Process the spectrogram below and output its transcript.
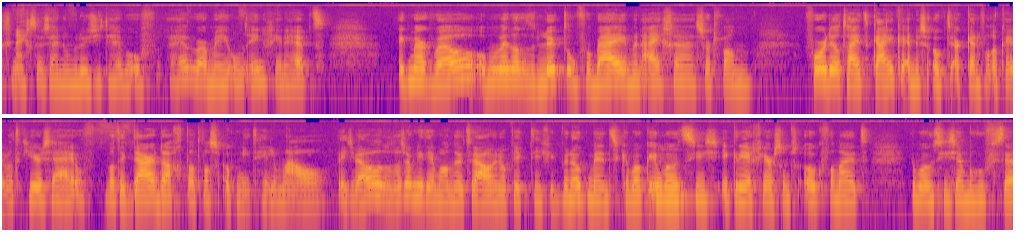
geneigd zou zijn om ruzie te hebben... of hè, waarmee je oneenigheden hebt. Ik merk wel, op het moment dat het lukt om voorbij mijn eigen soort van voordeeltijd kijken... en dus ook te erkennen van, oké, wat ik hier zei of wat ik daar dacht... dat was ook niet helemaal, weet je wel, dat was ook niet helemaal neutraal en objectief. Ik ben ook mens, ik heb ook emoties. Ik reageer soms ook vanuit emoties en behoeften.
